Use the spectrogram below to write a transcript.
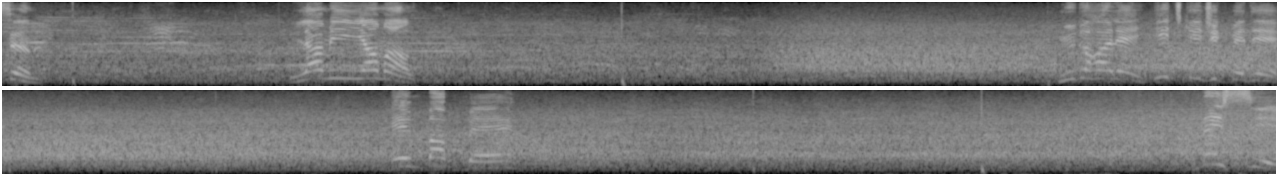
Dixon. Lamin Yamal. Müdahale hiç gecikmedi. Mbappe. Messi.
